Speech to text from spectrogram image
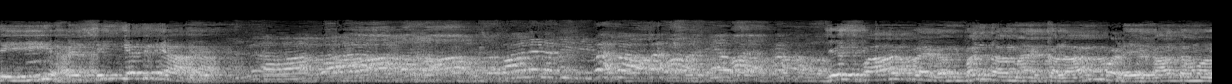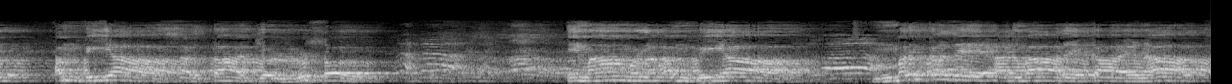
دی حیثیت کیا ہے؟ جس پاک پیغمبر دا میں کلام پڑھے خاتم الانبیاء سرتاج الرسل امام الانبیاء مرکز انوار کائنات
